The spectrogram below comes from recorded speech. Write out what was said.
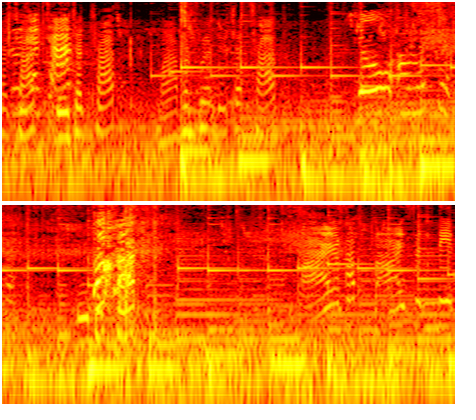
ชัดดูชัดชัดๆ ดูชัดชัดๆ มาเพื่อนๆ ดูชัดชัดๆเดี๋ยวเอารถเก็บอะๆ ดูชัดชัดๆ ตายแล้วครับ ตายสนิท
